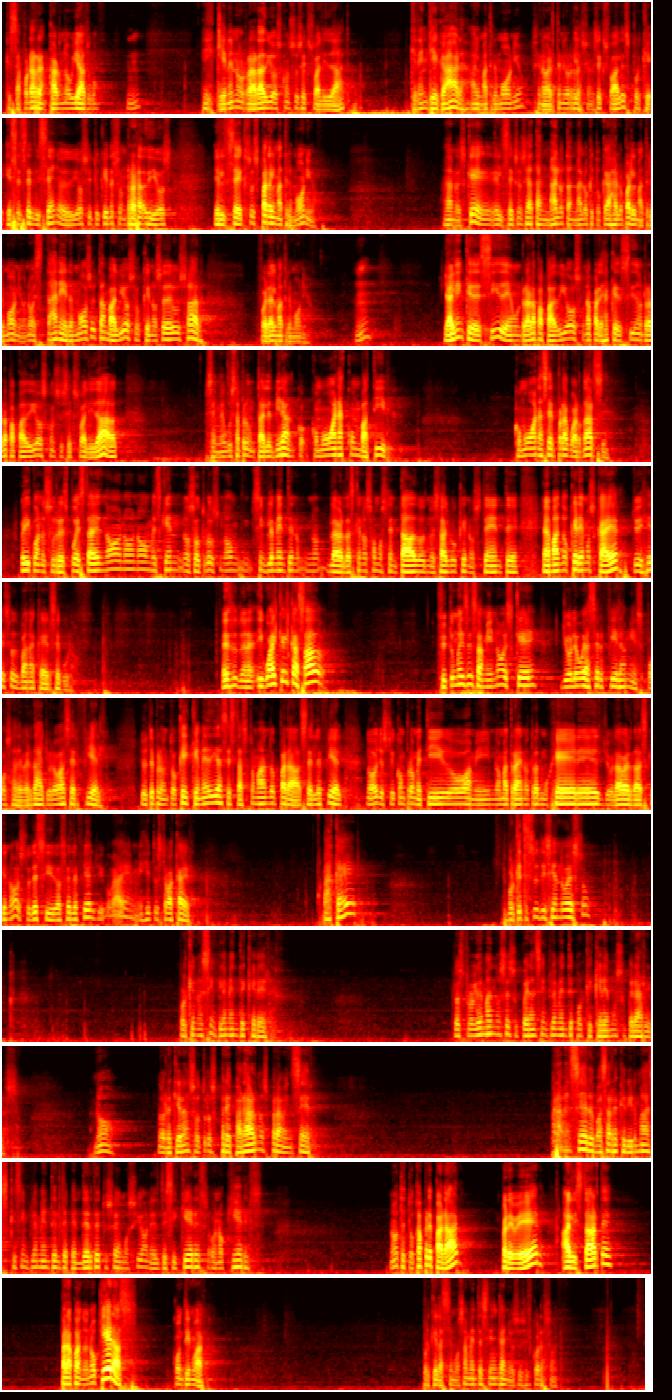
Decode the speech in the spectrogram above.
que está por arrancar un noviazgo y quieren honrar a Dios con su sexualidad, quieren llegar al matrimonio sin haber tenido relaciones sexuales, porque ese es el diseño de Dios. Si tú quieres honrar a Dios, el sexo es para el matrimonio. O sea, no es que el sexo sea tan malo, tan malo que toque dejarlo para el matrimonio. No, es tan hermoso y tan valioso que no se debe usar fuera del matrimonio. ¿Mm? Y alguien que decide honrar a papá Dios, una pareja que decide honrar a papá Dios con su sexualidad, pues a mí me gusta preguntarles, mira, ¿cómo van a combatir? ¿Cómo van a hacer para guardarse? Y cuando su respuesta es, no, no, no, es que nosotros no, simplemente, la verdad es que no somos tentados, no es algo que nos tente, y además no queremos caer, yo dije, esos van a caer seguro. Eso es, igual que el casado. Si tú me dices a mí, no, es que yo le voy a ser fiel a mi esposa, de verdad, yo le voy a ser fiel. Yo te pregunto, ok, ¿qué medidas estás tomando para serle fiel? no, yo estoy comprometido, a mí no me atraen otras mujeres, yo la verdad es que no, estoy decidido a serle fiel. Yo digo, ay, mi hijito, usted va a caer. Va a caer. ¿Y por qué te estoy diciendo esto? Porque no es simplemente querer. Los problemas no se superan simplemente porque queremos superarlos. No, nos requiere a nosotros prepararnos para vencer. Para vencer vas a requerir más que simplemente el depender de tus emociones, de si quieres o no quieres. No, te toca preparar, prever, alistarte para cuando no quieras continuar. Porque lastimosamente así engañoso es el corazón.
